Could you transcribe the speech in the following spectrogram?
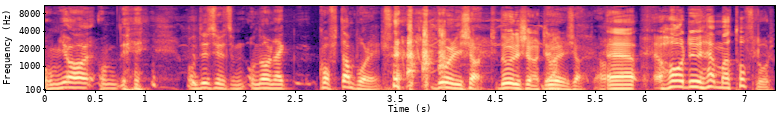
om, jag, om, om du ser ut som, om du har den här koftan på dig, då är det kört. Då är det kört Då ja. är det kört. Ja, Eh, har du hemmatofflor?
